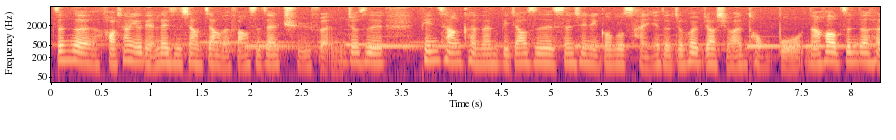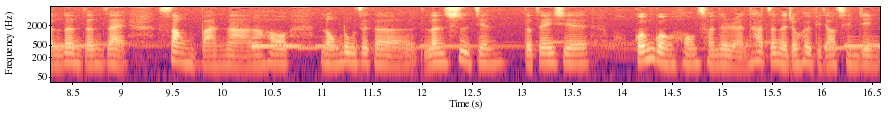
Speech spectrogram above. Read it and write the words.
真的好像有点类似像这样的方式在区分，就是平常可能比较是身心灵工作产业的，就会比较喜欢铜钵，然后真的很认真在上班啊，然后融入这个人世间的这一些。滚滚红尘的人，他真的就会比较亲近，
